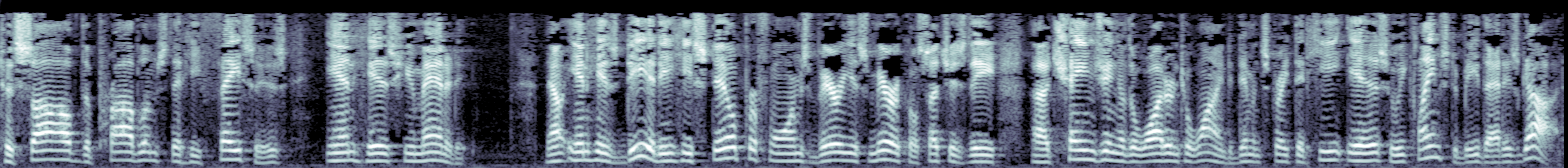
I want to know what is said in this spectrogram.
to solve the problems that he faces in his humanity. Now, in his deity, he still performs various miracles, such as the uh, changing of the water into wine to demonstrate that he is who he claims to be, that is God.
